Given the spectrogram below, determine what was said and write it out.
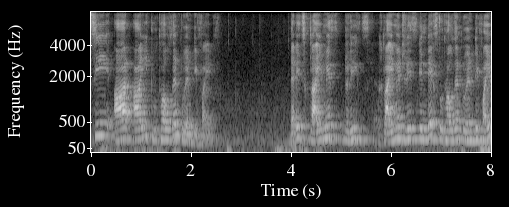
CRI two thousand twenty five that is climate risk climate risk index two thousand twenty five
